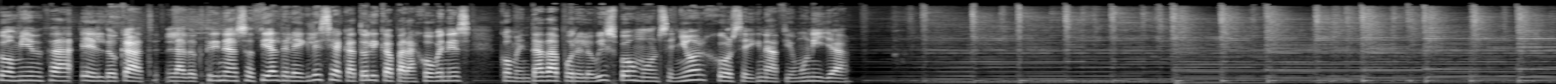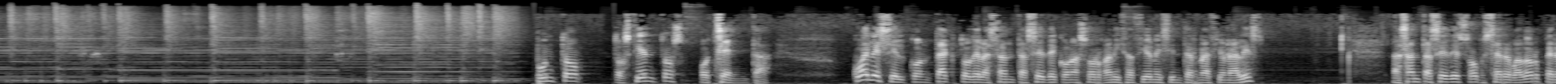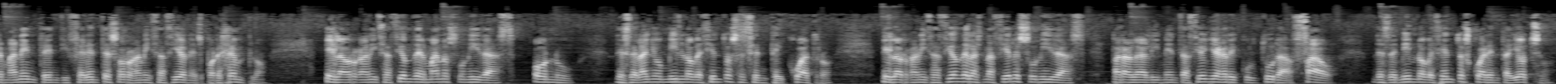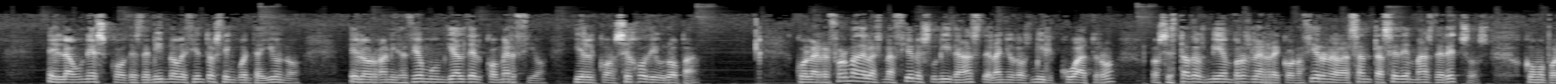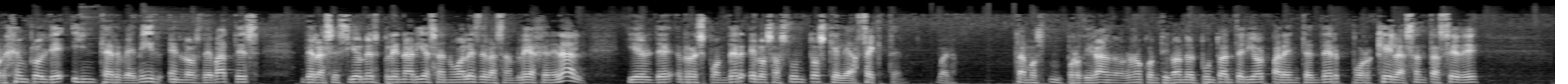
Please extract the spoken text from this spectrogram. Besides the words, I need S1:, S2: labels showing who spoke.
S1: Comienza el DOCAT, la doctrina social de la Iglesia Católica para jóvenes, comentada por el obispo Monseñor José Ignacio Munilla.
S2: Punto 280. ¿Cuál es el contacto de la Santa Sede con las organizaciones internacionales? La Santa Sede es observador permanente en diferentes organizaciones, por ejemplo, en la Organización de Hermanos Unidas, ONU, desde el año 1964, en la Organización de las Naciones Unidas para la Alimentación y Agricultura, FAO, desde 1948, en la UNESCO desde 1951, en la Organización Mundial del Comercio y en el Consejo de Europa. Con la reforma de las Naciones Unidas del año 2004, los Estados miembros le reconocieron a la Santa Sede más derechos, como por ejemplo el de intervenir en los debates de las sesiones plenarias anuales de la Asamblea General y el de responder en los asuntos que le afecten. Bueno, estamos prodigando, ¿no? continuando el punto anterior para entender por qué la Santa Sede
